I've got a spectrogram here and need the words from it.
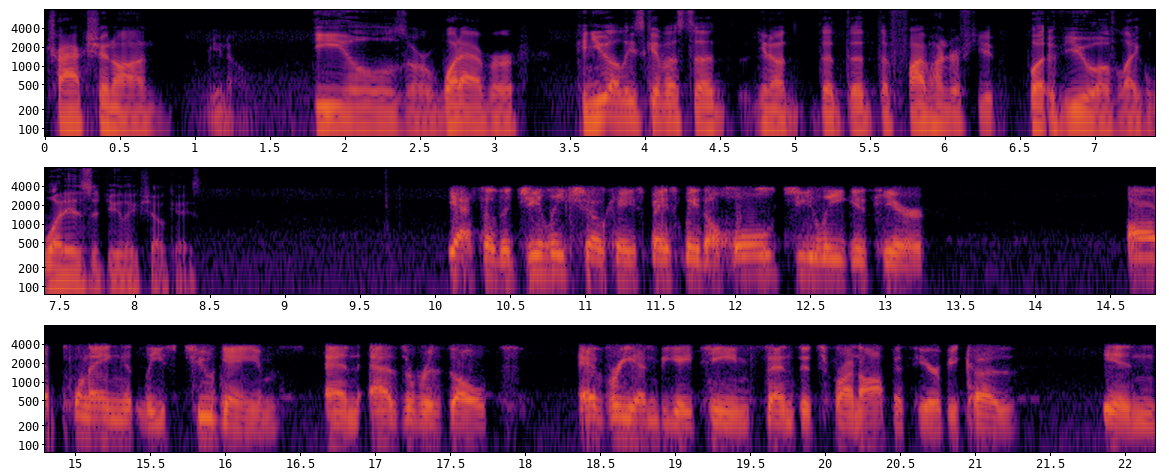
traction on you know deals or whatever. Can you at least give us the you know the the, the 500 foot view of like what is the G League Showcase? Yeah, so the G League showcase, basically the whole G League is here, all playing at least two games, and as a result, every NBA team sends its front office here because in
